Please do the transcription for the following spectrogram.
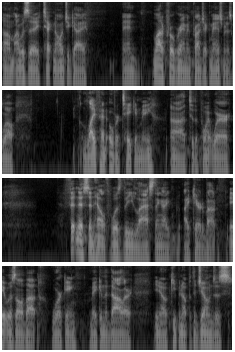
Um, I was a technology guy and a lot of program and project management as well. Life had overtaken me uh, to the point where fitness and health was the last thing I, I cared about. It was all about working, making the dollar, you know, keeping up with the Joneses,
